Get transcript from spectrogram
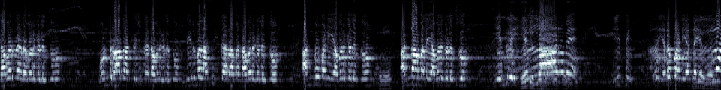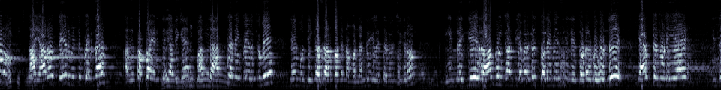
கவர்னர் அவர்களுக்கும் பொன் ராதாகிருஷ்ணன் அவர்களுக்கும் நிர்மலா சீதாராமன் அவர்களுக்கும் அன்புமணி அவர்களுக்கும் அண்ணாமலை அவர்களுக்கும் என்று எல்லாருமே எடப்பாடி அண்ணன் எல்லாரும். நான் யாராவது பேர் விட்டு போயிருந்தா அது தப்பா எடுத்துக்காதீங்க. வந்த அத்தனை பேருக்குமே தேமுதிக சார்பாக நம்ம நன்றிகளை தெரிவிச்சுக்கிறோம். இன்றைக்கு ராகுல் காந்தி அவர்கள் தொலைபேசியில் தொடர்பு கொண்டு கேப்டனுடைய இந்த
